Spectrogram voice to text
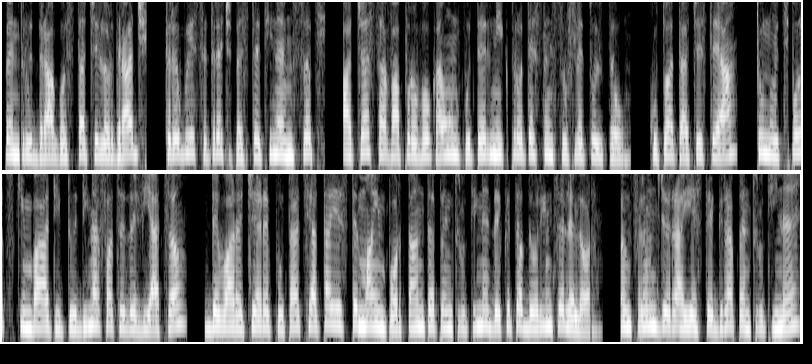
pentru dragostea celor dragi, trebuie să treci peste tine însăți, aceasta va provoca un puternic protest în sufletul tău. Cu toate acestea, tu nu-ți poți schimba atitudinea față de viață, deoarece reputația ta este mai importantă pentru tine decât dorințele lor. Înfrângerea este grea pentru tine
